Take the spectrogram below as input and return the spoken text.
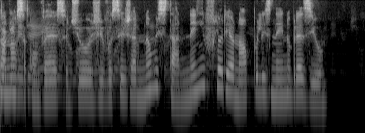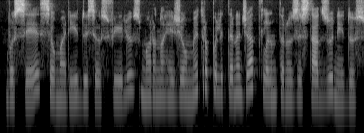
Na nossa conversa de hoje, você já não está nem em Florianópolis nem no Brasil. Você, seu marido e seus filhos moram na região metropolitana de Atlanta, nos Estados Unidos.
